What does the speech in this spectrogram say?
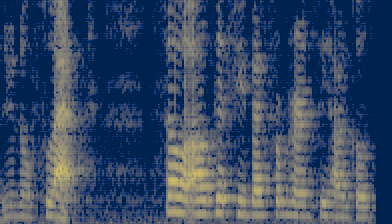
you know, flat. So I'll get feedback from her and see how it goes.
